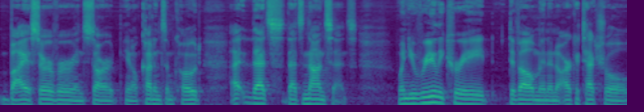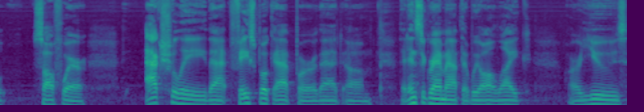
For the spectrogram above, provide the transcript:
buy a server and start you know cutting some code. That's that's nonsense. When you really create development and architectural software, actually that Facebook app or that um, that Instagram app that we all like or use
